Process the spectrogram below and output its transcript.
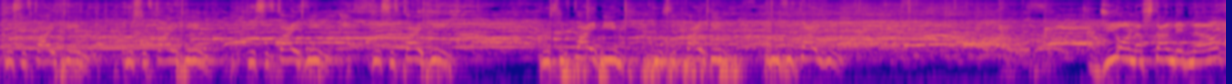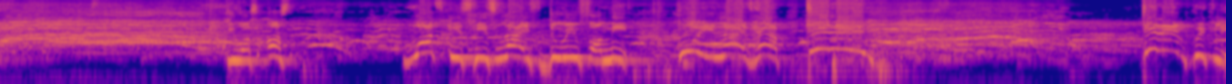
crucify him, crucify him, crucify him, crucify him, crucify him, crucify him, crucify him. Do you understand it now? It was us. What is his life doing for me? Who in life help? Kill him! Quickly.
